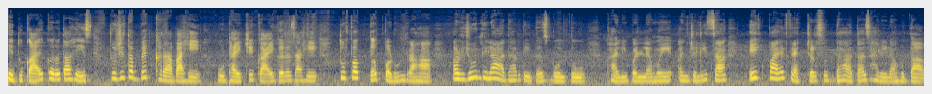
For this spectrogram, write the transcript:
हे तू काय करत आहेस? तुझी तब्येत खराब आहे. उठायची काय गरज आहे? तू फक्त पडून राहा. अर्जुन तिला आधार देतच बोलतो. खाली पडल्यामुळे अंजलीचा एक पाय फ्रॅक्चरसुद्धा आता झालेला होता.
